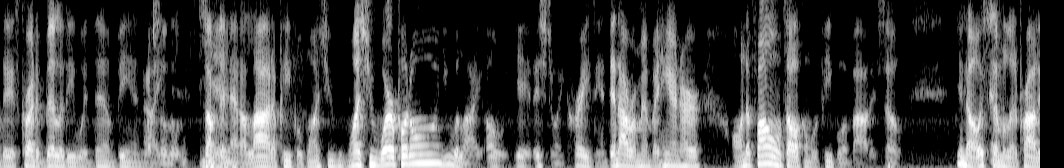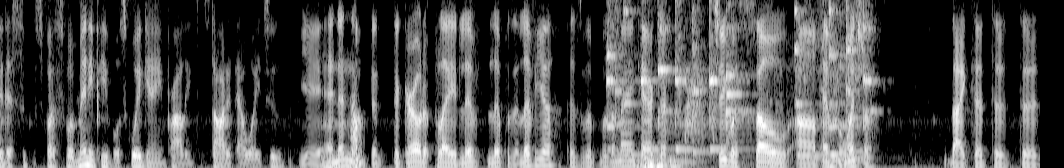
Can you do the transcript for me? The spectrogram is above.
there's credibility with them being like Absolutely. something Yeah. that a lot of people once you once you were put on, you were like, oh yeah, this joint crazy. And then I remember hearing her on the phone talking with people about it. So, you know, it's similar to probably to for, for many people, Squid Game probably started that way too. Yeah, and then the, the, the girl that played Liv, Liv was Olivia is was the main character. She was so um, influential. Like the, the the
